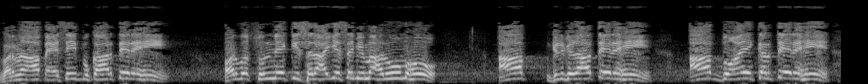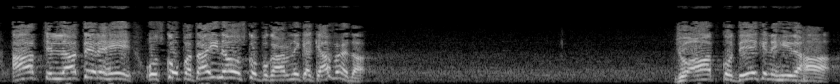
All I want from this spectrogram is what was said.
ورنہ آپ ایسے ہی پکارتے رہیں اور وہ سننے کی صلاحیت سے بھی محروم ہو۔ آپ گڑگڑاتے رہیں، آپ دعائیں کرتے رہیں، آپ چلاتے رہیں، اس کو پتا ہی نہ اس کو پکارنے کا کیا فائدہ۔ جو آپ کو دیکھ نہیں رہا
